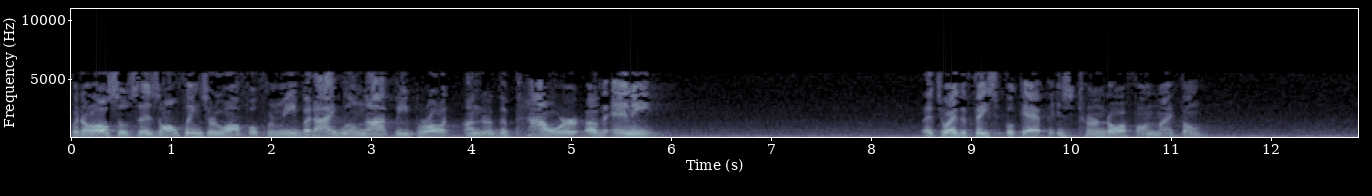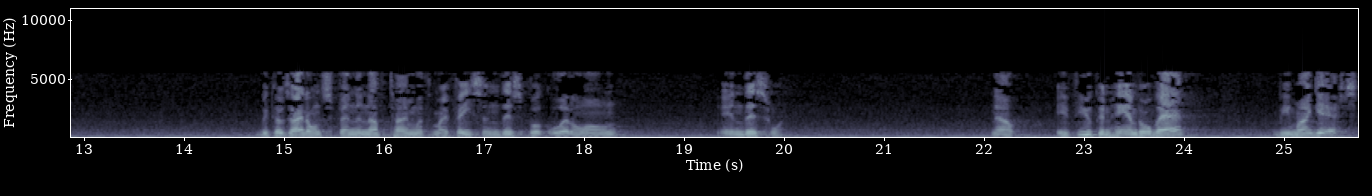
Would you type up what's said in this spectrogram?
But it also says, All things are lawful for me, but I will not be brought under the power of any. That's why the Facebook app is turned off on my phone. Because I don't spend enough time with my face in this book, let alone in this one. Now, if you can handle that, be my guest.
